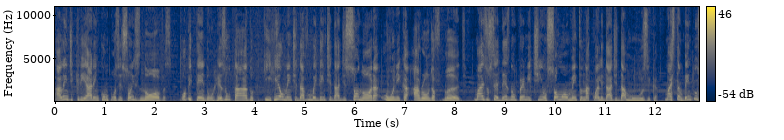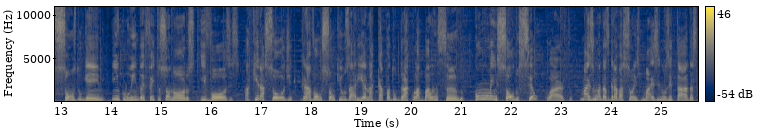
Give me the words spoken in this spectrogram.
além de criarem composições novas, obtendo um resultado que realmente dava uma identidade sonora única a Round of Blood. Mas os CDs não permitiam só um aumento na qualidade da música, mas também dos sons do game, incluindo efeitos sonoros e vozes. Akira Sold gravou o som que usaria na capa do Drácula balançando, com um lençol do seu quarto. Mas uma das gravações mais inusitadas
